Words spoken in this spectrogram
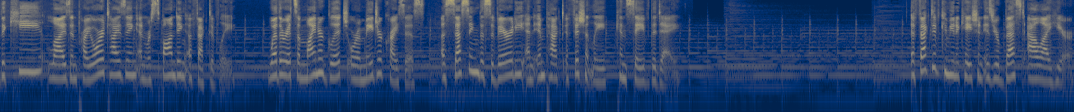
The key lies in prioritizing and responding effectively. Whether it's a minor glitch or a major crisis, assessing the severity and impact efficiently can save the day. Effective communication is your best ally here.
